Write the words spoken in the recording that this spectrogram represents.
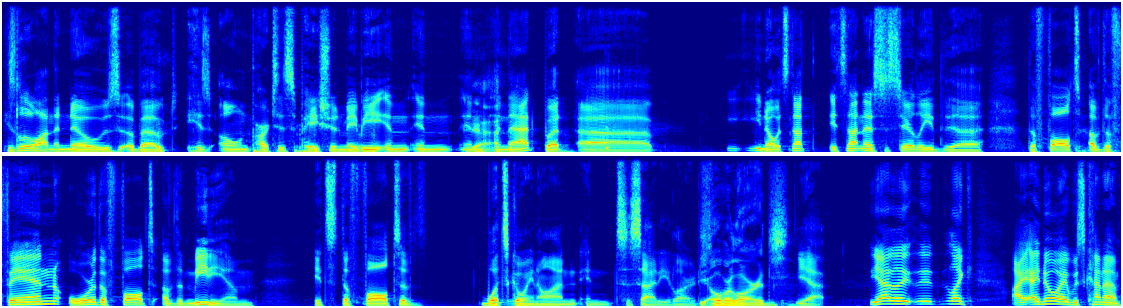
he's a little on the nose about his own participation maybe in in in, Yeah. in that, but uh you know, it's not it's not necessarily the the fault of the fan or the fault of the medium. It's the fault of what's going on in society at large. The overlords. Yeah, yeah. Like, like I, I know I was kind of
